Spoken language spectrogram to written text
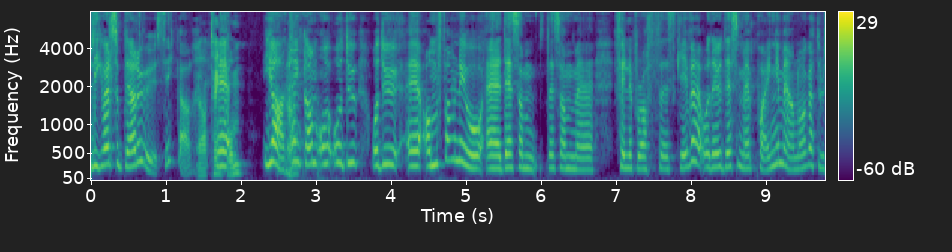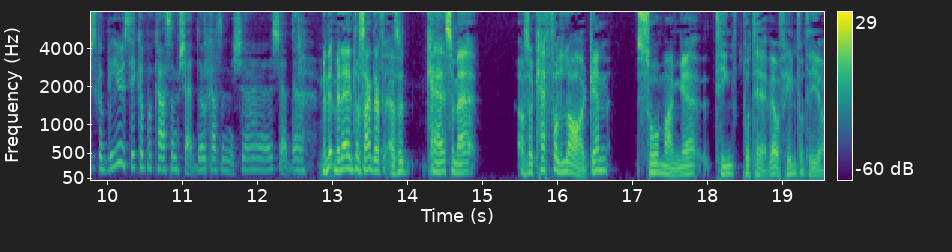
likevel så blir du usikker. Ja, tenk Eh, om. Ja, tenk om. Og, og du, og du eh, omfavner jo eh, det som, det som eh, Philip Roth eh, skriver, og det er jo det som er poenget med han òg, at du skal bli usikker på hva som skjedde, og hva som ikke skjedde. Men, det- men det er interessant. er- Altså, hva som er Altså, hvorfor lager en så mange ting på TV og film for tida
